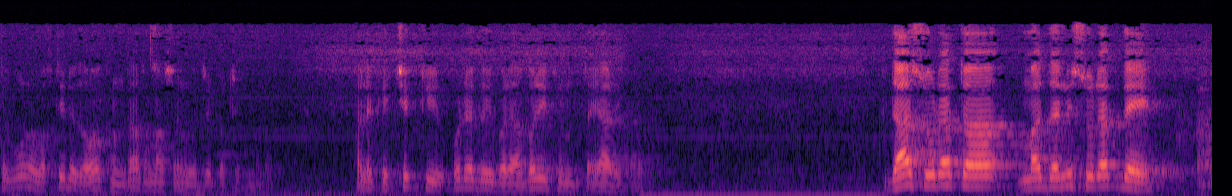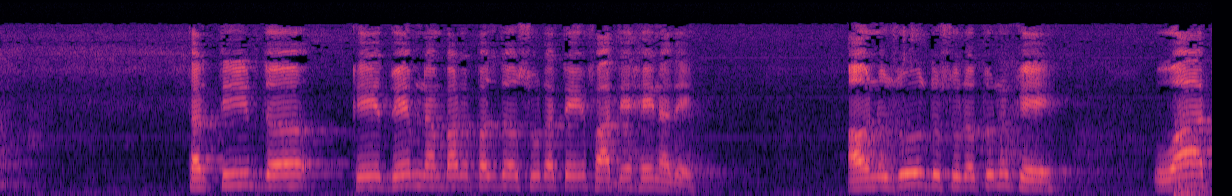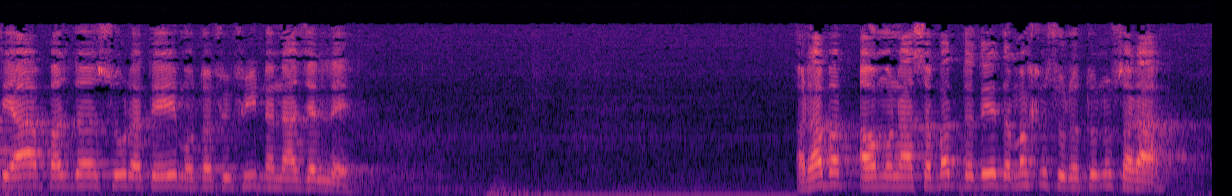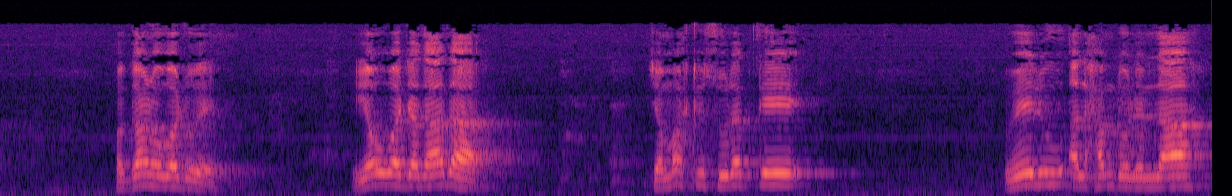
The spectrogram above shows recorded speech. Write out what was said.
ته ګوره وختي لګاو کړم دا خو ما څنګه چې پټې کړم خلک چک کی اورګي برابرې کوم تیار کړم دا صورت مدنی صورت ده ترتیب د کې دویم نمبر پس د صورت فاتحه نه ده او نزول د سورتونو کې واتیا پس د سورت متففین نازل لې ربط او مناسبت د دې د مخکې سورتونو سره په غاڼو وجو ده یو وجه دا ده چې مخکې صورت کې ویلو الحمدلله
